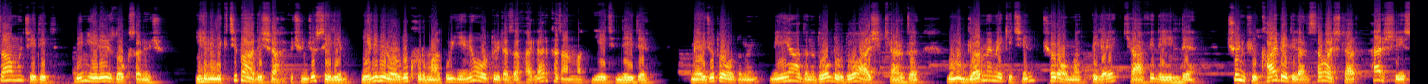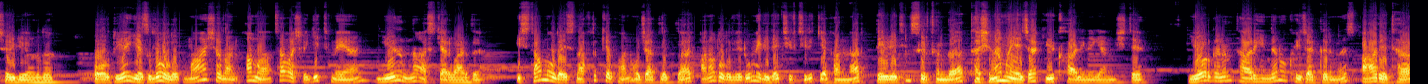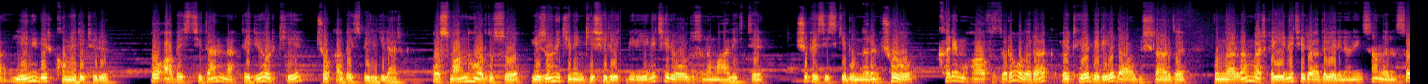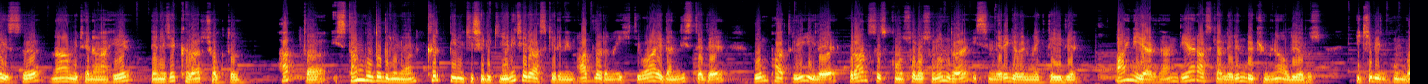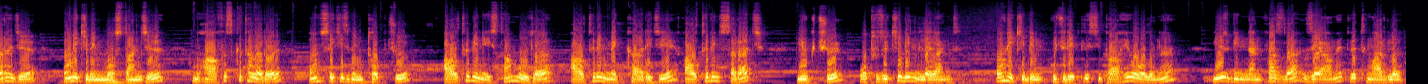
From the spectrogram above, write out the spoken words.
Nizam-ı Cedid 1793 Yenilikçi Padişah 3. Selim yeni bir ordu kurmak, bu yeni orduyla zaferler kazanmak niyetindeydi. Mevcut ordunun miadını doldurduğu aşikardı. Bunu görmemek için kör olmak bile kafi değildi. Çünkü kaybedilen savaşlar her şeyi söylüyordu. Orduya yazılı olup maaş alan ama savaşa gitmeyen yığınla asker vardı. İstanbul'da esnaflık yapan ocaklıklar, Anadolu ve Rumeli'de çiftçilik yapanlar devletin sırtında taşınamayacak yük haline gelmişti. Yorgan'ın tarihinden okuyacaklarımız adeta yeni bir komedi türü. O abesçiden naklediyor ki çok abes bilgiler. Osmanlı ordusu 112 bin kişilik bir Yeniçeri ordusuna malikti. Şüphesiz ki bunların çoğu kale muhafızları olarak öteye beriye dağılmışlardı. Bunlardan başka Yeniçeri adı verilen insanların sayısı namütenahi denecek kadar çoktu. Hatta İstanbul'da bulunan 40 bin kişilik Yeniçeri askerinin adlarını ihtiva eden listede Rum Patriği ile Fransız konsolosunun da isimleri görülmekteydi. Aynı yerden diğer askerlerin dökümünü alıyoruz. 2000 humbaracı, 12 bin bostancı, muhafız kıtaları, 18 bin topçu, 6 bin İstanbul'da, 6 bin Mekkarici, 6 bin Saraç, Yükçü, 32 bin Levent, 12 bin ücretli sipahi oğlanı, 100 binden fazla zeamet ve tımarlı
